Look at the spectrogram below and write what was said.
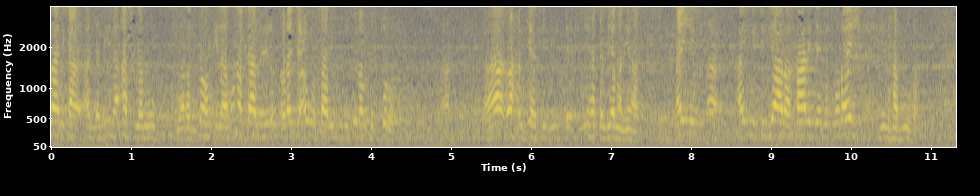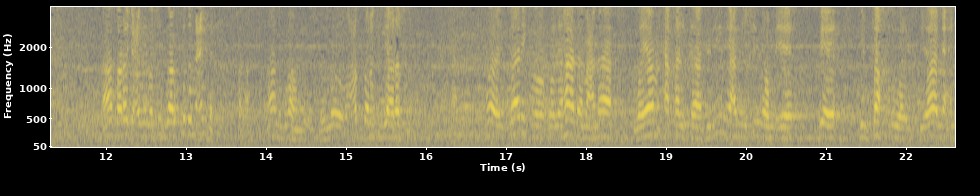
ذلك الذين أسلموا وردهم إلى هنا كانوا رجعوا وصاروا يجلسون في الطرق. ها راحوا جهة جهة اليمن هناك. أي أي تجارة خارجة لقريش ينهبوها. ها فرجعوا للرسول قال خذهم عندك. خلاص ما نبغاهم. عطلوا تجارتنا. ولذلك ولهذا معناه ويمحق الكافرين يعني يصيبهم إيه؟ بالفخر والافتيان نحن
